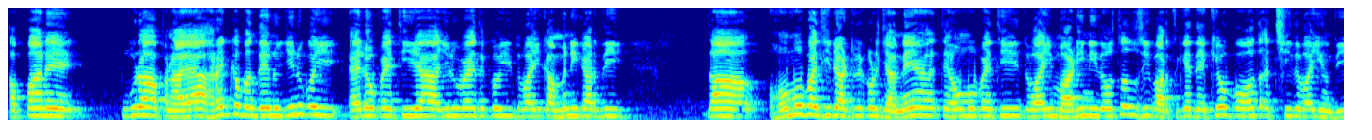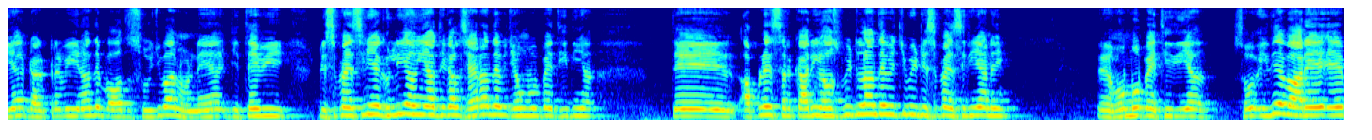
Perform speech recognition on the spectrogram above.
ਆਪਾਂ ਨੇ ਪੂਰਾ ਅਪਣਾਇਆ। ਹਰ ਇੱਕ ਬੰਦੇ ਨੂੰ ਜਿਹਨੂੰ ਕੋਈ ਐਲੋਪੈਥੀ ਆ ਆਯੁਰਵੈਦ ਕੋਈ ਦਵਾਈ ਕੰਮ ਨਹੀਂ ਕਰਦੀ ਤਾਂ ਹੋਮੋਪੈਥੀ ਡਾਕਟਰ ਕੋਲ ਜਾਂਦੇ ਆ ਤੇ ਹੋਮੋਪੈਥੀ ਦਵਾਈ ਮਾੜੀ ਨਹੀਂ ਦੋਸਤੋ, ਤੁਸੀਂ ਵਰਤ ਕੇ ਦੇਖਿਓ, ਬਹੁਤ ਅੱਛੀ ਦਵਾਈ ਹੁੰਦੀ ਹੈ। ਡਾਕਟਰ ਵੀ ਇਹਨਾਂ ਦੇ ਬਹੁਤ ਸੂਝਵਾਨ ਹੁੰਦੇ ਆ, ਜਿੱਥੇ ਵੀ ਡਿਸਪੈਂਸਰੀਆਂ ਖੁੱਲੀਆਂ ਹੋਈਆਂ ਅੱਜ ਕੱਲ੍ਹ ਸ਼ਹਿਰਾਂ ਦੇ ਵਿੱਚ ਹੋਮੋਪੈਥੀ ਦੀਆਂ ਤੇ ਆਪਣੇ ਸਰਕਾਰੀ ਹਸਪੀਟਲਾਂ ਦੇ ਵਿੱਚ ਵੀ ਡਿਸਪੈਂਸਰੀਆਂ ਨੇ ਅਹ ਹੋਮੋਪੈਥੀ ਦੀਆਂ। ਸੋ ਇਹਦੇ ਬਾਰੇ ਇਹ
